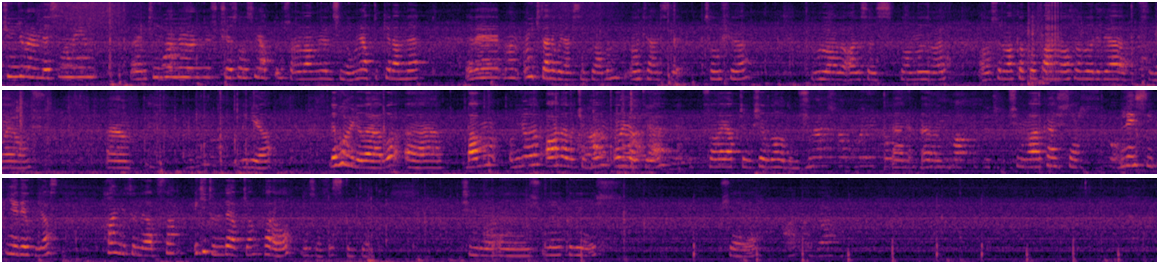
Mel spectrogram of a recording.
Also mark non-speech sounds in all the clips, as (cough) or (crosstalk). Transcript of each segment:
üçüncü bölümde sizinleyim. Ee, ikinci bölümde gördüğünüz chess odasını yaptım. Sonra ben video dışında bunu yaptık Kerem'le. Ve ben 12 tane golem silip aldım. 12 tanesi de çalışıyor. Buralarda ara sıra spawnları var. Ara sıra bak kapı falan altına böyle bir yer yapmıştı. Bayağı olmuş. Ee, video. Depo videolar bu. Ee, ben bu videoları arda arda çekiyorum. Öyle atıyorum. Sonra yapacak bir şey bulamadığım için. Yani evet. Şimdi arkadaşlar Blaze 7 yapacağız. Hangi türlü yapsam? iki türlü de yapacağım. Para ol. Nasıl olsa sıkıntı yok. Şimdi e, şunları kırıyoruz. Şöyle.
